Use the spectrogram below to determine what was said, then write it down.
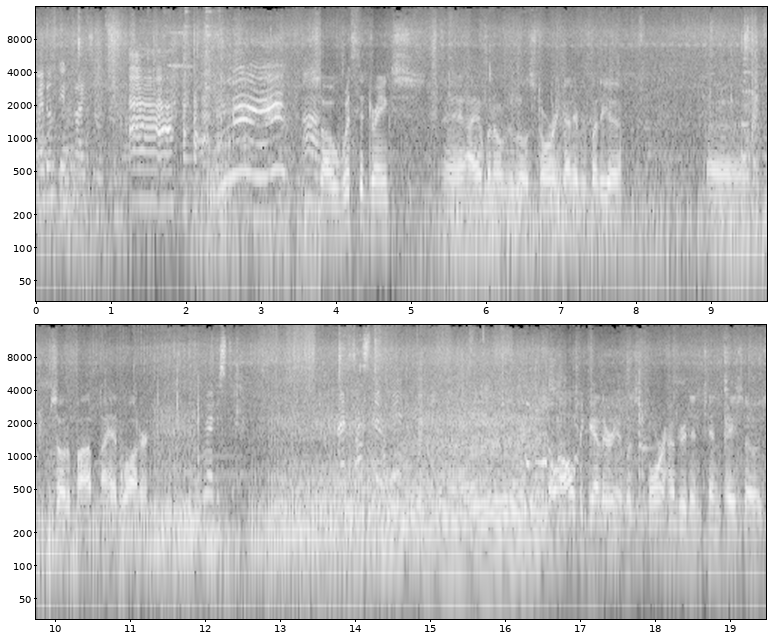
I don't eat rice also. So with the drinks, uh, I went over to the little store and got everybody a, a soda pop. I had water. Red stick. Red faster, yeah. So altogether, it was 410 pesos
